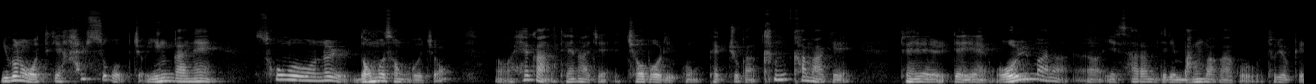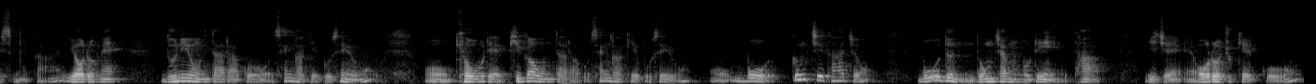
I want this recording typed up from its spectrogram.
이거는 어떻게 할 수가 없죠. 인간의 손을 넘어선 거죠. 어, 해가 대낮에 져버리고 백주가 캄캄하게 될 때에 얼마나 어, 이 사람들이 막막하고 두렵겠습니까? 여름에 눈이 온다라고 생각해 보세요. 어, 겨울에 비가 온다라고 생각해 보세요. 어, 뭐 끔찍하죠. 모든 농작물이 다 이제 얼어 죽겠고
